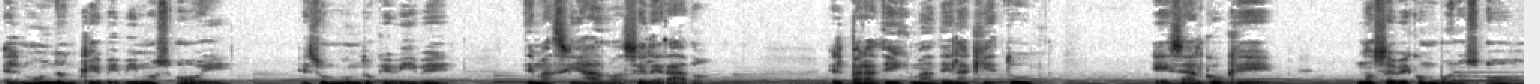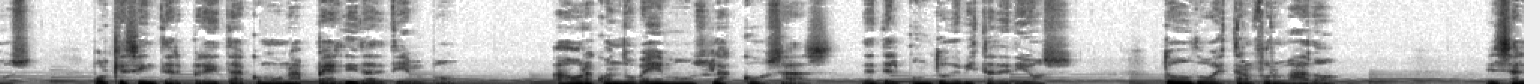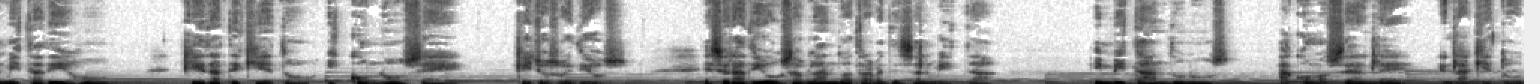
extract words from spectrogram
El mundo en que vivimos hoy es un mundo que vive demasiado acelerado. El paradigma de la quietud es algo que no se ve con buenos ojos porque se interpreta como una pérdida de tiempo. Ahora cuando vemos las cosas desde el punto de vista de Dios, todo es transformado. El salmista dijo, quédate quieto y conoce que yo soy Dios. Eso era Dios hablando a través del salmista, invitándonos a conocerle en la quietud.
